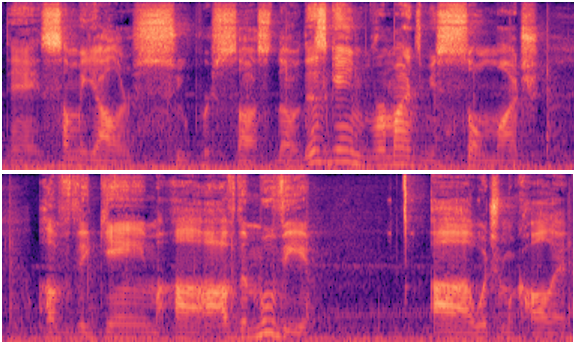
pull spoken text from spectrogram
Dang, some of y'all are super sus though. This game reminds me so much of the game uh, of the movie. Uh, which I'm gonna call it,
